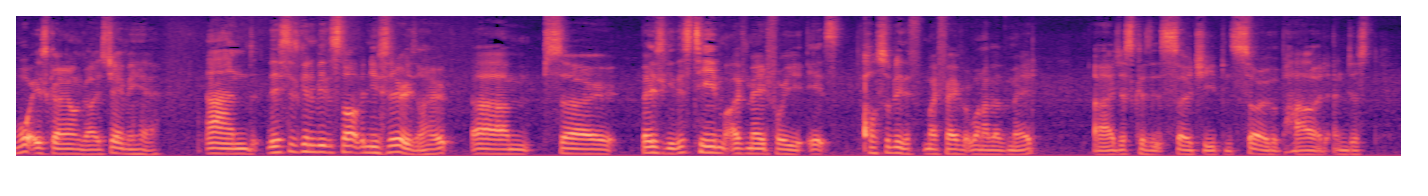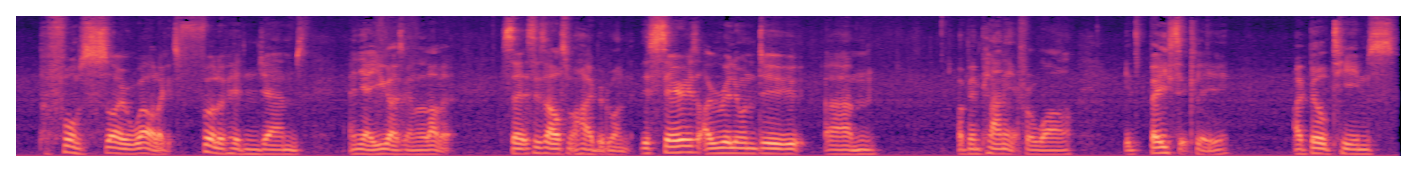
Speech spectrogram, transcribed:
What is going on, guys? Jamie here, and this is going to be the start of a new series. I hope. Um, so basically, this team I've made for you, it's possibly the, my favorite one I've ever made, uh, just because it's so cheap and so overpowered and just performs so well. Like it's full of hidden gems, and yeah, you guys are gonna love it. So it's this ultimate hybrid one. This series I really want to do. Um, I've been planning it for a while. It's basically I build teams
